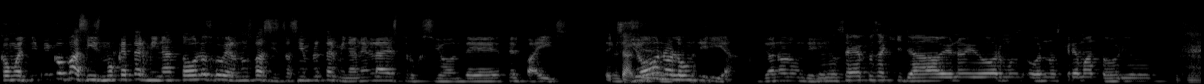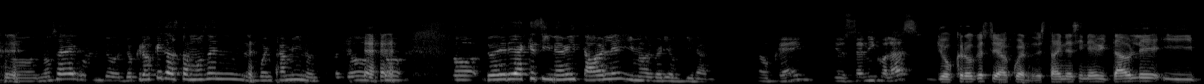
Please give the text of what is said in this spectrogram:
como el típico fascismo que termina, todos los gobiernos fascistas siempre terminan en la destrucción de- del país. Pues exacto. yo no lo hundiría, yo no lo Yo hundiría. no sé, pues aquí ya habían habido hornos, hornos crematorios. yo no sé, güey, yo, yo creo que ya estamos en en buen camino. yo, yo, yo- yo diría que es inevitable y me volvería un tirano. Ok, ¿y usted, Nicolás? Yo creo que estoy de acuerdo. Esta vaina es inevitable y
